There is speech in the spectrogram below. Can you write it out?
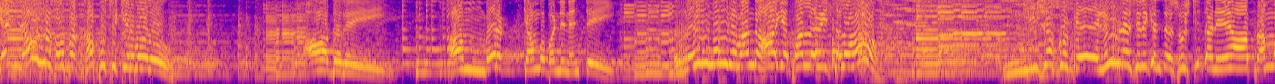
ಎಲ್ಲಾದ್ರೂ ಸ್ವಲ್ಪ ಕಪ್ಪು ಸಿಕ್ಕಿರಬಹುದು ಆದರೆ ಅಂಬೆರ ಕೆಂಬ ಬಣ್ಣಿನಂತೆ ರವಿ ಮುಂದೆ ಬಂದ ಹಾಗೆ ಪಲ್ಲವಿ ಚಲೋ. ತೋರಿಸಲಿಕ್ಕಿಂತ ಸೃಷ್ಟಿತಾನೆ ಆ ಬ್ರಹ್ಮ.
